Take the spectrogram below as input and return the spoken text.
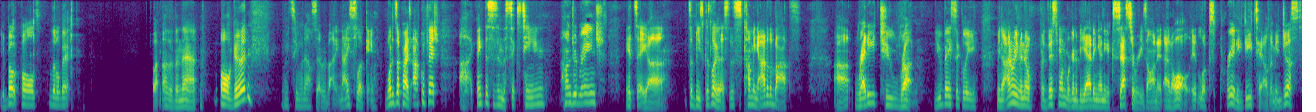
your boat falls a little bit. But other than that, all good. Let's see what else, everybody. Nice looking. What is the price? Aquafish. Uh, I think this is in the sixteen hundred range. It's a uh, it's a beast. Cause look at this. This is coming out of the box, uh, ready to run. You basically, I mean, I don't even know for this one we're going to be adding any accessories on it at all. It looks pretty detailed. I mean, just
